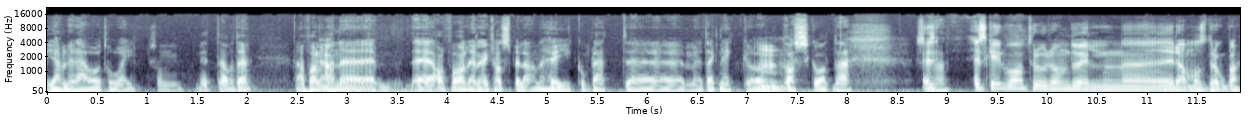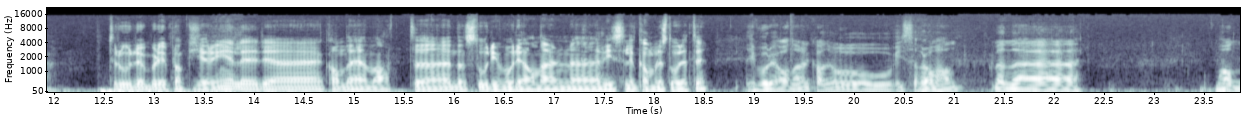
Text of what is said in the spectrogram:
jevnlig der òg, tror jeg. Sånn litt av og til. I hvert fall, Ja. Men eh, det er alt for all del en klassespiller. Han er høy, komplett eh, med teknikk og Mm. rask og alt det der. Es- Eskil, hva tror du om duellen eh, Ramos-Drogba? Tror det blir plankekjøring, eller eh, kan det hende at eh, den store ivorianeren eh, viser litt gamle storheter? Ivorianeren kan jo vise seg fram, han. Men eh, om han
